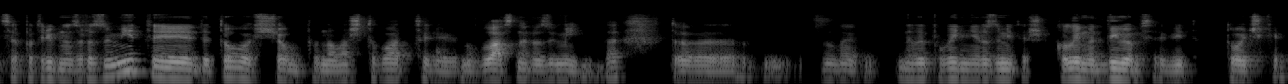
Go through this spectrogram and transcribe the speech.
Це потрібно зрозуміти для того, щоб налаштувати ну, власне розуміння. Да? То ми, ви повинні розуміти, що коли ми дивимося від точки,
